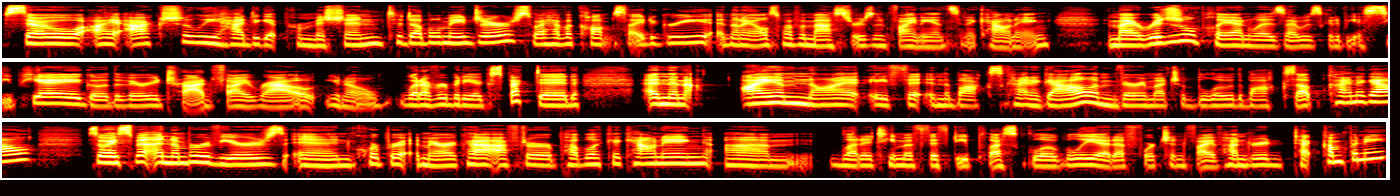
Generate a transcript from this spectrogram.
So I actually had to get permission to double major. So I have a comp sci degree, and then I also have a master's in finance and accounting. And my original plan was I was going to be a CPA, go the very tradfi route, you know, what everybody expected, and then I am not a fit in the box kind of gal. I'm very much a blow the box up kind of gal. So I spent a number of years in corporate America after public accounting, um, led a team of 50 plus globally at a Fortune 500 tech company,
